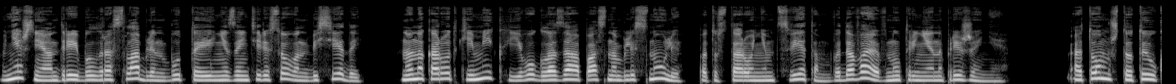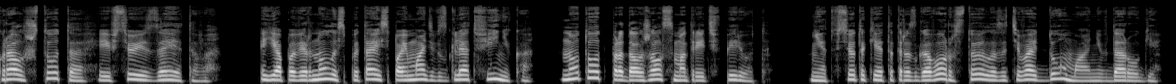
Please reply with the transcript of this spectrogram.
Внешне Андрей был расслаблен, будто и не заинтересован беседой, но на короткий миг его глаза опасно блеснули потусторонним цветом, выдавая внутреннее напряжение. «О том, что ты украл что-то, и все из-за этого». Я повернулась, пытаясь поймать взгляд Финика, но тот продолжал смотреть вперед. Нет, все-таки этот разговор стоило затевать дома, а не в дороге.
